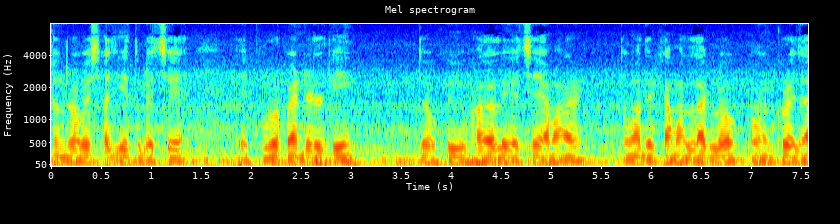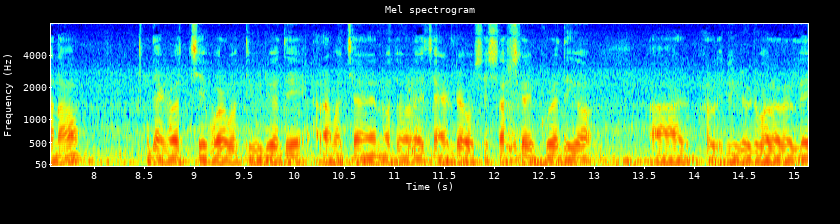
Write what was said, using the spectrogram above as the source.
সুন্দরভাবে সাজিয়ে তুলেছে এই পুরো প্যান্ডেলটি। তো খুবই ভালো লেগেছে আমার। তোমাদের কেমন লাগল কমেন্ট করে জানাও। দেখা হচ্ছে পরবর্তী ভিডিওতে। আর আমার চ্যানেল নতুন হলে চ্যানেলটা অবশ্যই সাবস্ক্রাইব করে দিও। আর ভিডিওটি ভালো লাগলে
